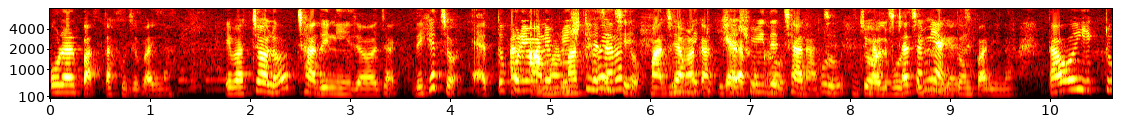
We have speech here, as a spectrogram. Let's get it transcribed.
ওর আর পাত্তা খুঁজে পাই না। এবার চলো ছাদে নিয়ে যাওয়া যাক। দেখেছ? এত পরিমাণে বৃষ্টি তো, মাঝে আমার কাকি শাশুড়িদের ছাদ পুরো জল টাচ আমি একদম পারি না। তাও ওই একটু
